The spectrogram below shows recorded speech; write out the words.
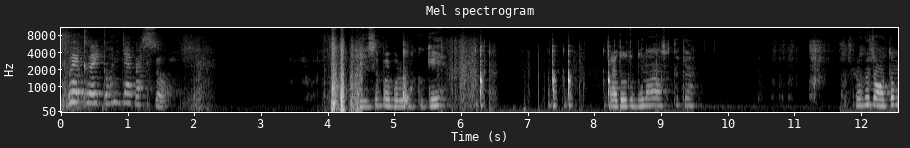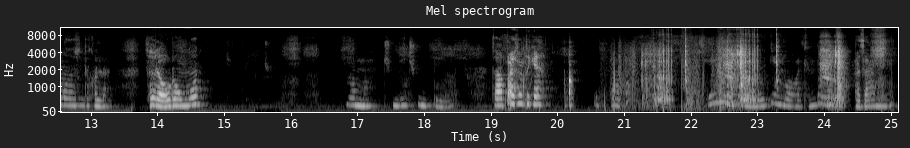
왜 그러니까 혼자 갔어? 이제 서바이벌로 바꾸기. 야 너도 문 하나 선택해. 여기 중 어떤 문을 선택할래? 제일 어려운 문? 잠깐만 준비 중이 뭐야? 자 빨리 선택해. 오빠가 제일 약간 여기인 것 같은데? 맞아. 아니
